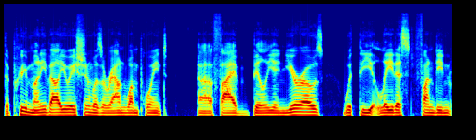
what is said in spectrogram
The pre-money valuation was around 1.5 uh, euros, with the latest funding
